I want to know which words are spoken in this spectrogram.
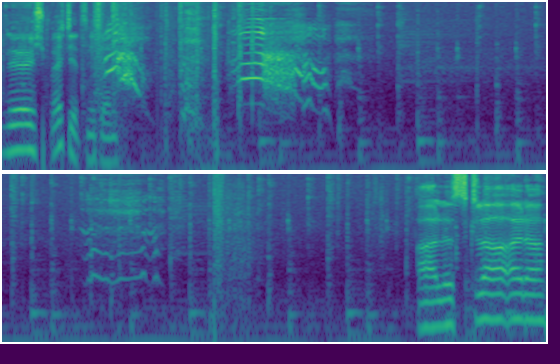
Nee, ich spreche die jetzt nicht an. Alles klar, Alter.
